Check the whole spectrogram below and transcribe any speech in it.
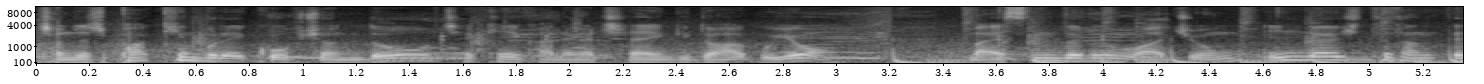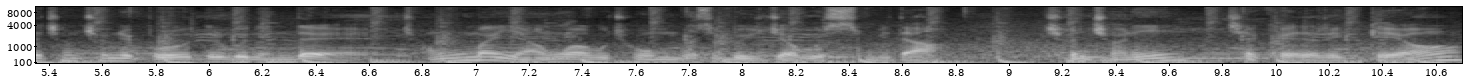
전자식 파킹 브레이크 옵션도 체킹이 가능한 차량이기도 하고요. 말씀드리는 와중 1열 시트 상태 천천히 보여드리고 있는데 정말 양호하고 좋은 모습을 유지하고 있습니다. 천천히 체크해 드릴게요.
